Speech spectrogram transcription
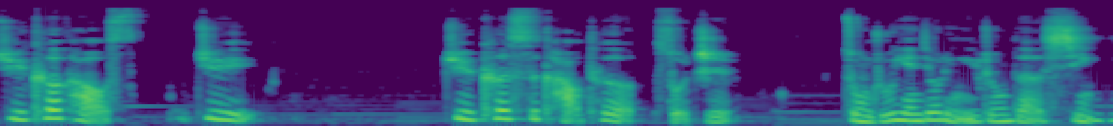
据科考斯据据科斯考特所知，种族研究领域中的性。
